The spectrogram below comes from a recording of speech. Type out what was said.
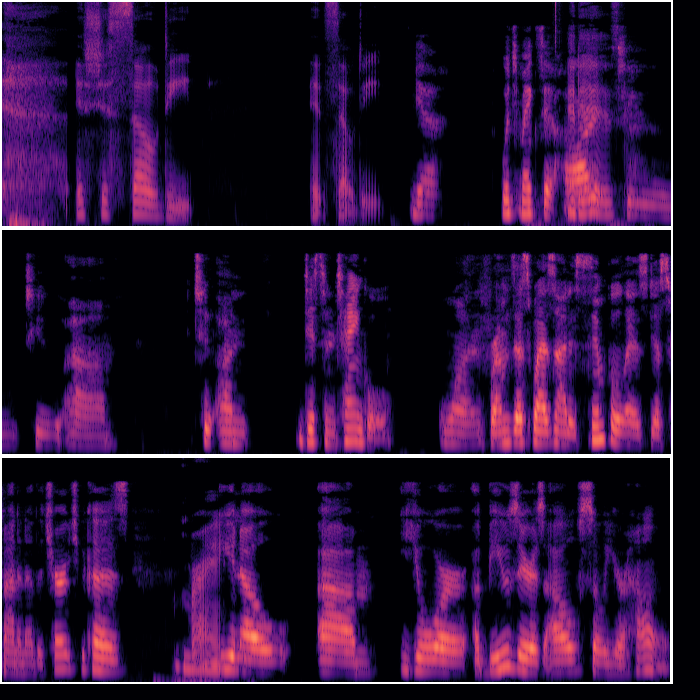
it's just so deep. It's so deep. yeah. Which makes it hard to to um to un disentangle one from that's why it's not as simple as just find another church because Right. you know, um, your abuser is also your home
